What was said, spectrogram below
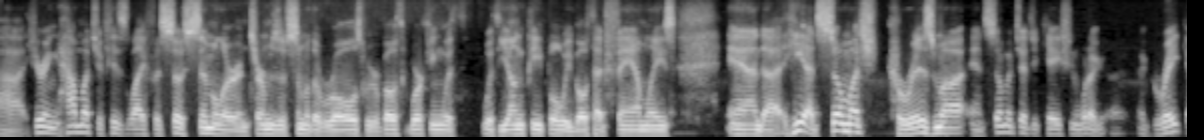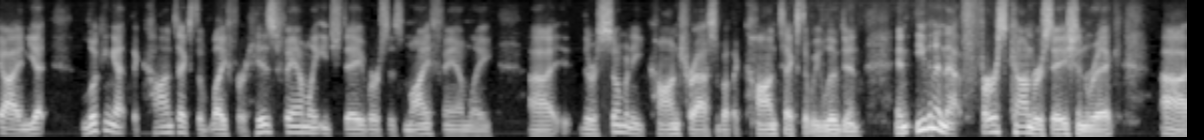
uh, hearing how much of his life was so similar in terms of some of the roles. We were both working with with young people. We both had families, and uh, he had so much charisma and so much education. What a, a great guy! And yet, looking at the context of life for his family each day versus my family, uh, there are so many contrasts about the context that we lived in. And even in that first conversation, Rick, uh,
